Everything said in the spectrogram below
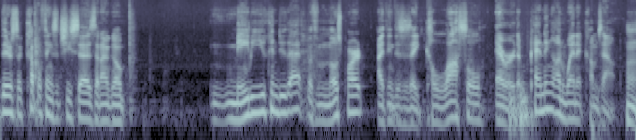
There's a couple things that she says that I go, maybe you can do that, but for the most part, I think this is a colossal error, depending on when it comes out. Hmm.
